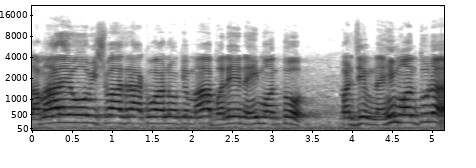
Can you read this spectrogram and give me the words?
તમારે એવો વિશ્વાસ રાખવાનો કે માં ભલે નહીં માનતો, પણ જે નહીં માનતું ને,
